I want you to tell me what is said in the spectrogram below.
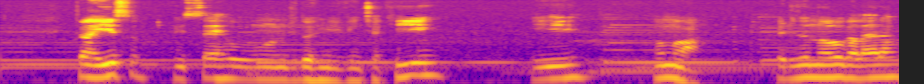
Então é isso. Encerro o ano de 2020 aqui. E vamos lá. Feliz ano novo, galera.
